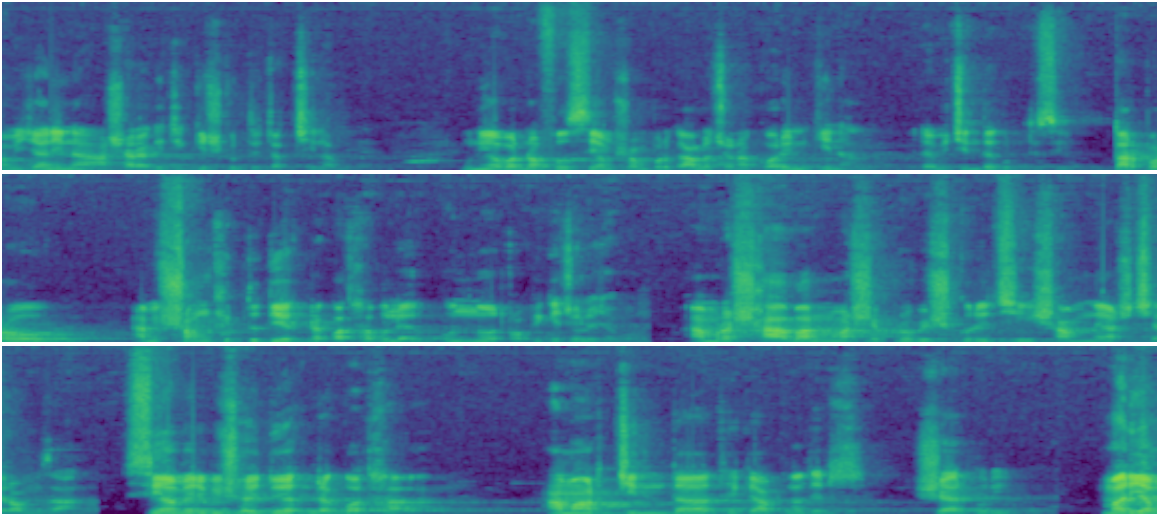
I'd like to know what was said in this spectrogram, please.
আমি জানি না, আসার আগে জিজ্ঞেস করতে চাচ্ছিলাম। উনি আবার নফল সিয়াম সম্পর্কে আলোচনা করেন কি না এটা আমি চিন্তা করতেছি। তারপরও আমি সংক্ষিপ্ত দু একটা কথা বলে অন্য টপিকে চলে যাব। আমরা শাবান মাসে প্রবেশ করেছি, সামনে আসছে রমজান। সিয়ামের বিষয়ে দু একটা কথা আমার চিন্তা থেকে আপনাদের শেয়ার করি। মারিয়াম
